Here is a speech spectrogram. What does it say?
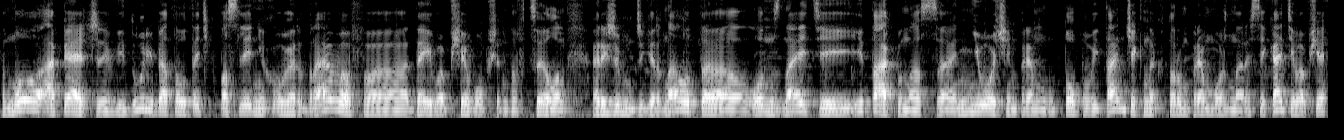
Но, опять же, ввиду, ребята, вот этих последних овердрайвов, э, да и вообще, в общем-то, в целом, режим Джиггернаута, он, знаете, и так у нас не очень прям топовый танчик, на котором прям можно рассекать и вообще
